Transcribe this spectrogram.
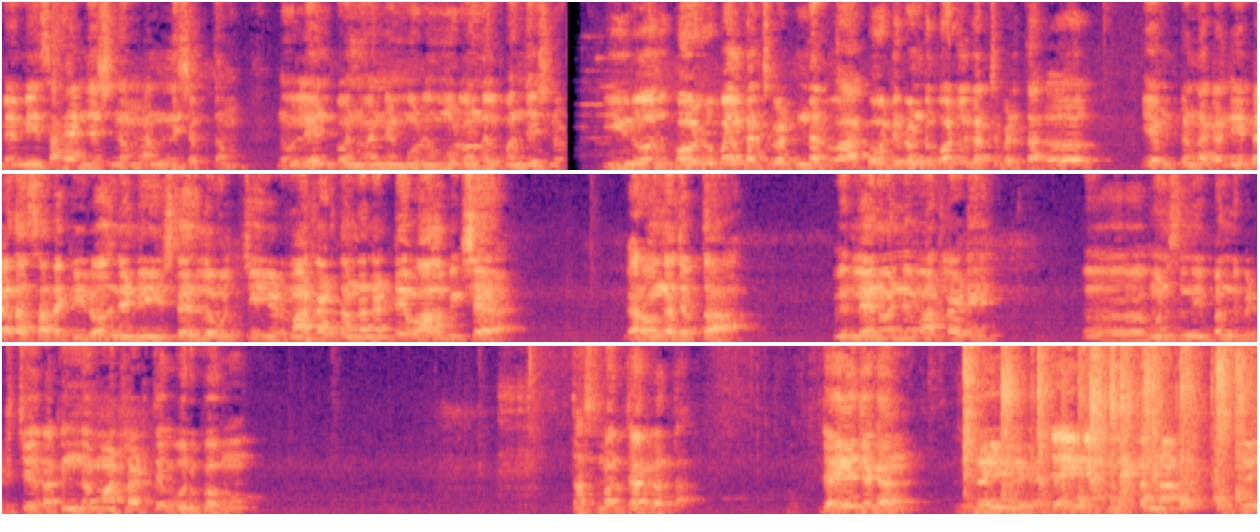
మేము ఈ సహాయం చేసినాము అన్ని చెప్తాం. నువ్వు లేనిపోయినవన్నీ మూడు మూడు వందలు పని చేసినావు. ఈ రోజు కోటి రూపాయలు ఖర్చు పెడుతున్నారు ఆ కోటి రెండు కోట్లు ఖర్చు పెడతారు. ఏమిటన్నా కానీ పేద సాధకి ఈ రోజు నేను ఈ స్టేజ్లో వచ్చి ఇక్కడ మాట్లాడుతున్నానంటే వాళ్ళ భిక్ష. గర్వంగా చెప్తా. వీరు లేనివన్నీ మాట్లాడి మనుషుల్ని ఇబ్బంది పెట్టించే రకంగా మాట్లాడితే ఊరుకోము. తస్మాత్ జాగ్రత్త. జై జగన్. జై జగన్. జై కృష్ణమూర్తన్న జై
